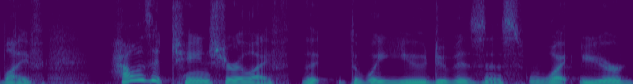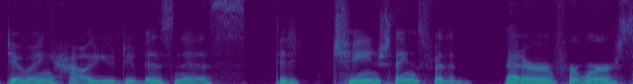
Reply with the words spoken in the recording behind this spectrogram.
life. How has it changed your life? The the way you do business, what you're doing, how you do business? Did it change things for the better or for worse?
